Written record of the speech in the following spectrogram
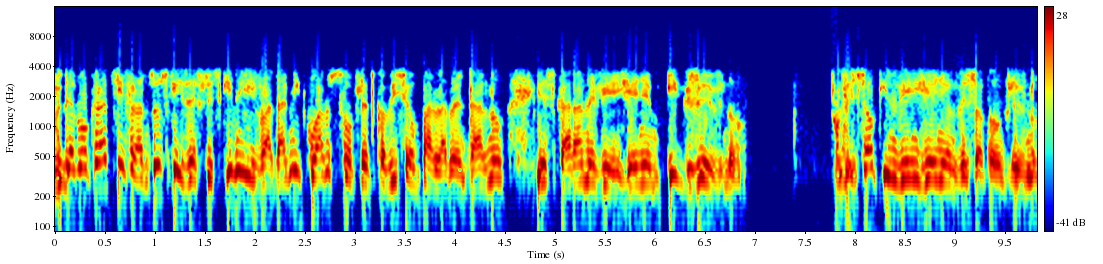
W demokracji francuskiej ze wszystkimi jej wadami kłamstwo przed komisją parlamentarną jest karane więzieniem i grzywną wysokim więzieniem, wysoką grzywną.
